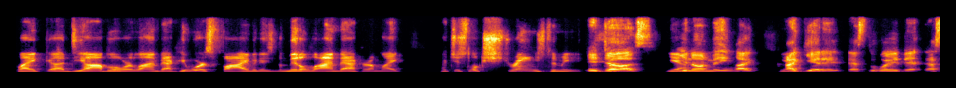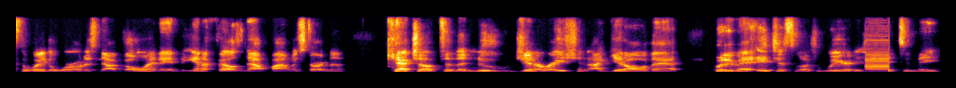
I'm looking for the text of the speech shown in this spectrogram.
like uh, Deablo or linebacker, he wears five and he's the middle linebacker. I'm like, that just looks strange to me. It But- does. yeah. You know what I mean? Like Yeah. I get it. That's the way that that's the way the world is now going, and the NFL is now finally starting to catch up to the new generation. I get all that, but it man, it just looks weird as shit to me.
